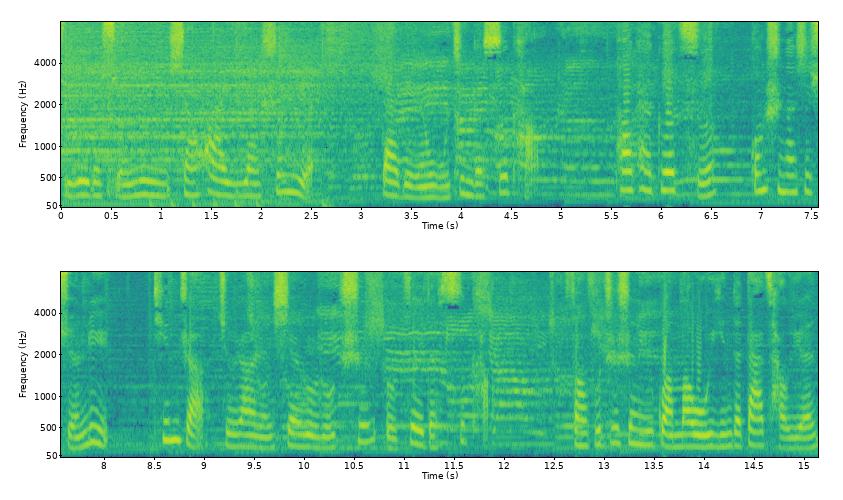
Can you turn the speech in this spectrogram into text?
许巍的旋律像画一样深远，带给人无尽的思考。抛开歌词，光是那些旋律，听着就让人陷入如痴如醉的思考，仿佛置身于广袤无垠的大草原，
